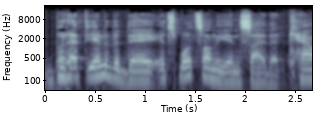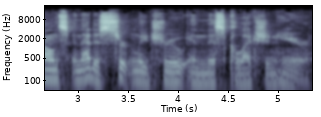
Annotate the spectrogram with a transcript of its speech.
But at the end of the day, it's what's on the inside that counts, and that is certainly true in this collection here.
